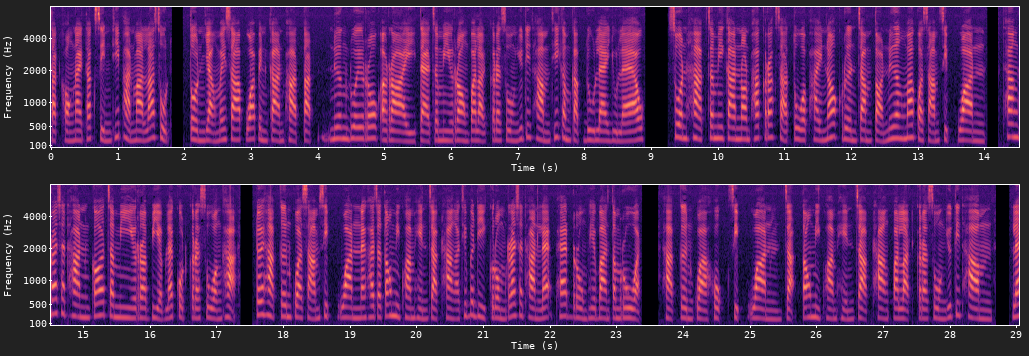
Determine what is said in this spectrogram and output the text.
ตัดของนายทักษิณที่ผ่านมาล่าสุด ตนยังไม่ทราบว่าเป็นการผ่าตัดเนื่องด้วยโรคอะไร แต่จะมีรองปลัดกระทรวงยุติธรรมที่กำกับดูแลอยู่แล้ว ส่วนหากจะมีการนอนพักรักษาตัวภายนอกเรือนจำต่อเนื่องมากกว่า 30 วัน ทางราชทัณฑ์ก็จะมีระเบียบและกฎกระทรวงค่ะ โดยหากเกินกว่า 30 วันนะคะ จะต้องมีความเห็นจากทางอธิบดีกรมราชทัณฑ์และแพทย์โรงพยาบาลตำรวจ หากเกินกว่า 60 วัน จะต้องมีความเห็นจากทางปลัดกระทรวงยุติธรรม และ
